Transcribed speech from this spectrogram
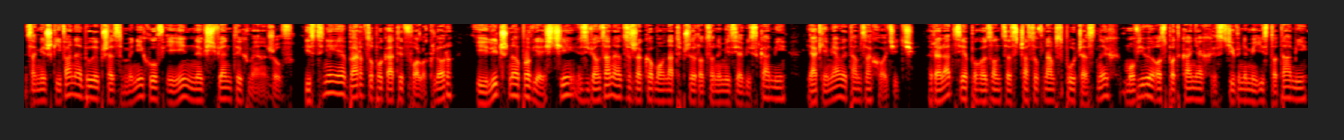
zamieszkiwane były przez mnichów i innych świętych mężów. Istnieje bardzo bogaty folklor i liczne opowieści związane z rzekomo nadprzyrodzonymi zjawiskami, jakie miały tam zachodzić. Relacje pochodzące z czasów nam współczesnych mówiły o spotkaniach z dziwnymi istotami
